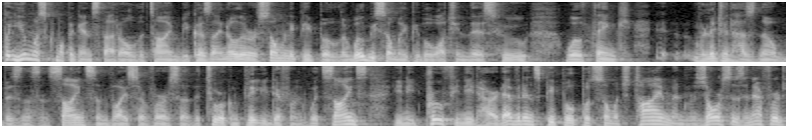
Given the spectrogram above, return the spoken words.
But you must come up against that all the time because I know there are so many people, there will be so many people watching this who will think religion has no business in science and vice versa. The two are completely different. With science, you need proof, you need hard evidence. People put so much time and resources and effort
